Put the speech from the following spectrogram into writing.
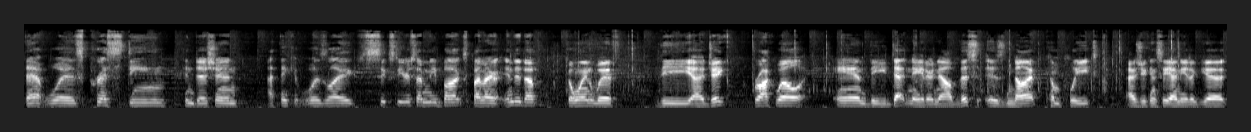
that was pristine condition. I think it was like 60 or 70 bucks, but I ended up going with the uh, Jake Rockwell and the detonator. Now this is not complete. As you can see, I need to get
